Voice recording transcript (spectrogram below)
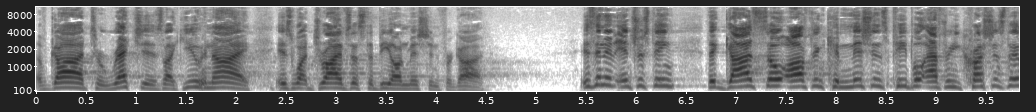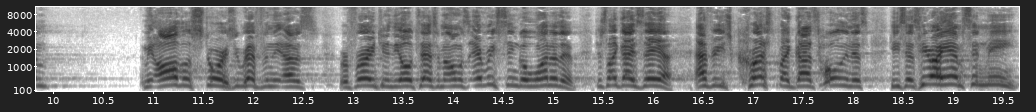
of God to wretches like you and I is what drives us to be on mission for God. Isn't it interesting that God so often commissions people after he crushes them? I mean, all those stories you read from the, I was referring to in the Old Testament, almost every single one of them. Just like Isaiah, after he's crushed by God's holiness, he says, Here I am, send me.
